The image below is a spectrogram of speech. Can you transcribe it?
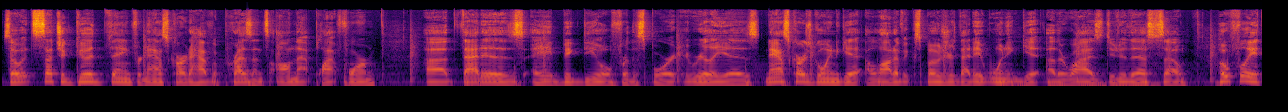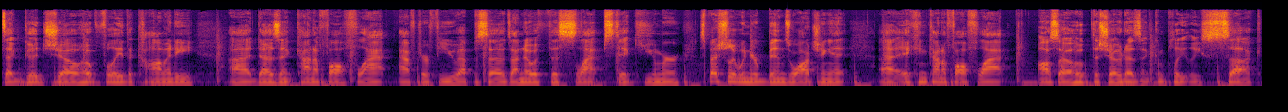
so it's such a good thing for NASCAR to have a presence on that platform. Uh, that is a big deal for the sport. It really is. NASCAR is going to get a lot of exposure that it wouldn't get otherwise due to this. So hopefully it's a good show. Hopefully the comedy uh, doesn't kind of fall flat after a few episodes. I know with this slapstick humor, especially when you're binge watching it, uh, it can kind of fall flat. Also, I hope the show doesn't completely suck,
